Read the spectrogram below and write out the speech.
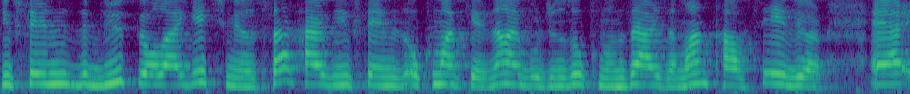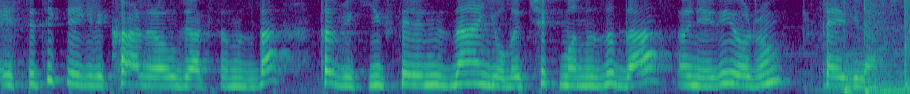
yükselenizde büyük bir olay geçmiyorsa her gün yükseleninizi okumak yerine ay burcunuzu okumanızı her zaman tavsiye ediyorum. Eğer estetikle ilgili kararlar alacaksanız da tabii ki yükselenizden yola çıkmanızı da öneriyorum. Sevgiler.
